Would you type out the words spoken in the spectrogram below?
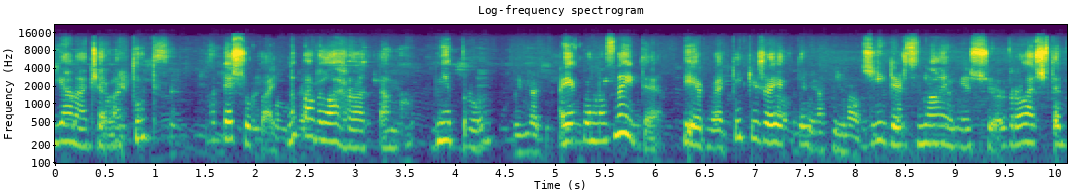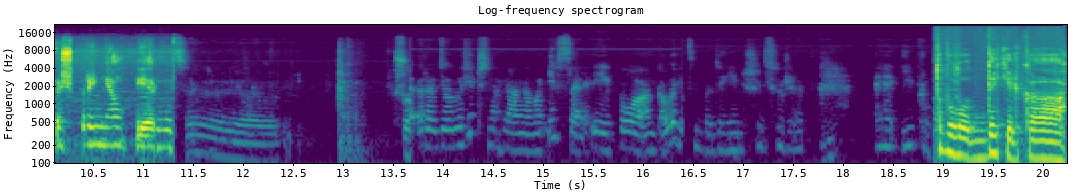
Я почала тут, ну де шукати? Ну, Павлоград там, Дніпро. А як воно знаєте, перше, тут уже як ти їдеш, знаєш, врач тебе ж прийняв перший. Радіологічно глянемо і все. І по онкології це буде інший сюжет. Е, То було декілька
